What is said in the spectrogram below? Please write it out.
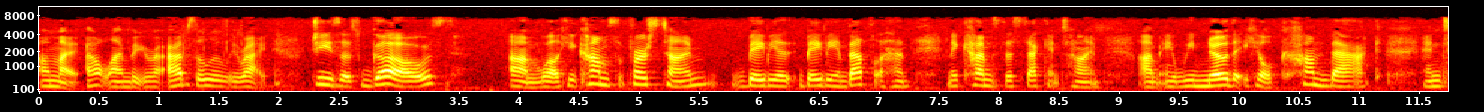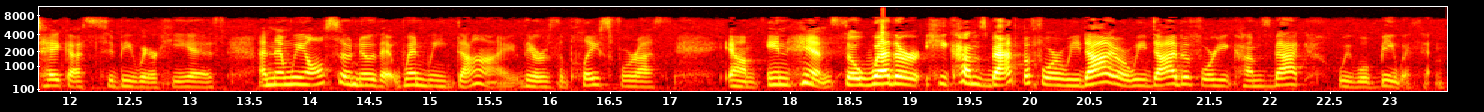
on my outline, but you're absolutely right. Jesus goes. Um, well, he comes the first time, baby, baby in Bethlehem, and he comes the second time, um, and we know that he'll come back and take us to be where he is. And then we also know that when we die, there is a place for us um, in him. So whether he comes back before we die or we die before he comes back, we will be with him.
